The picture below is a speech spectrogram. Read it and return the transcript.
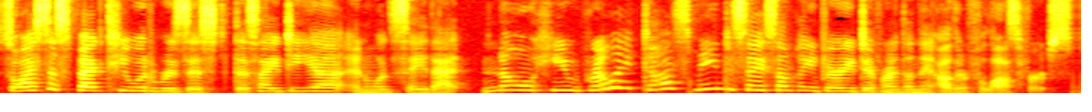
So I suspect he would resist this idea and would say that no, he really does mean to say something very different than the other philosophers.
